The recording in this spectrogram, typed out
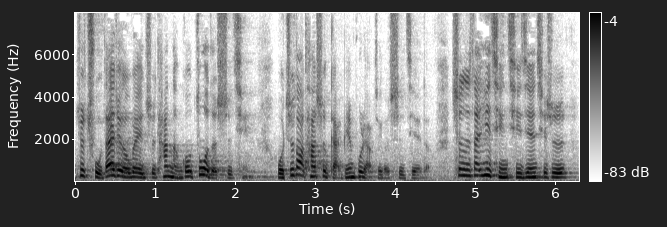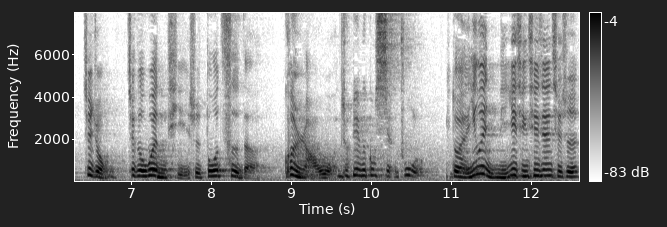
就处在这个位置，他能够做的事情，我知道他是改变不了这个世界的。甚至在疫情期间，其实这种这个问题是多次的困扰我，就变得更显著了。对，因为你疫情期间，其实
